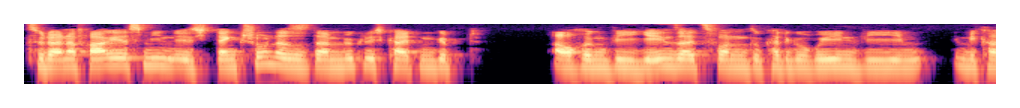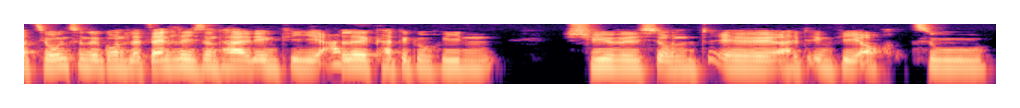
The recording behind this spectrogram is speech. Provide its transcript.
zu deiner Frage, Jasmin, ich denke schon, dass es da Möglichkeiten gibt, auch irgendwie jenseits von so Kategorien wie Migrationshintergrund. Letztendlich sind halt irgendwie alle Kategorien schwierig und äh, halt irgendwie auch zu,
